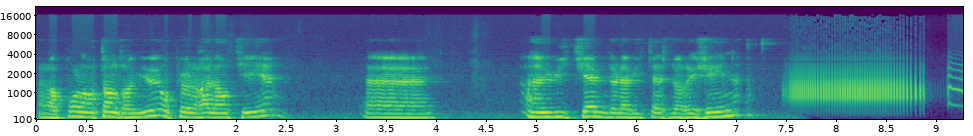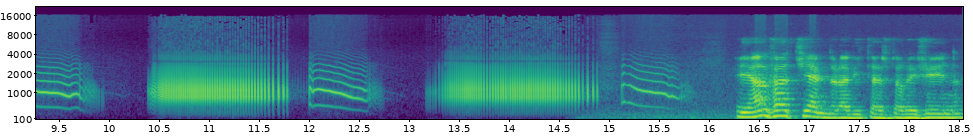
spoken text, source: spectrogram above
Alors pour l'entendre mieux, on peut le ralentir. Euh, un huitième de la vitesse d'origine. Et un vingtième de la vitesse d'origine.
